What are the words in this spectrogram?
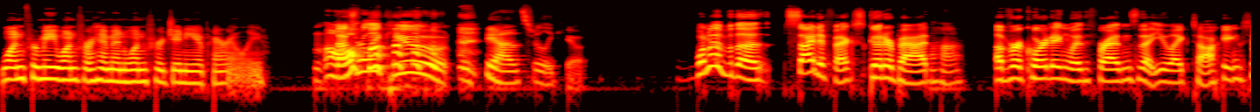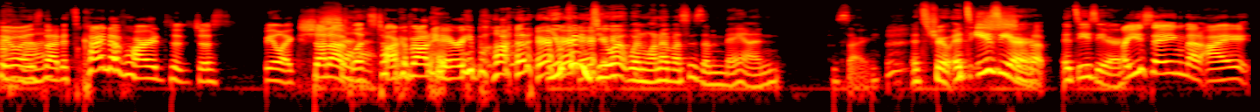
One for me, one for him, and one for Ginny, apparently. That's really cute. yeah, that's really cute. One of the side effects, good or bad, Uh huh. of recording with friends that you like talking to is Uh-huh. that it's kind of hard to just be like, shut up, Shut let's talk about Harry Potter. You can do it when one of us is a man. Sorry, it's true. It's easier. Shut up. It's easier. Are you saying that I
